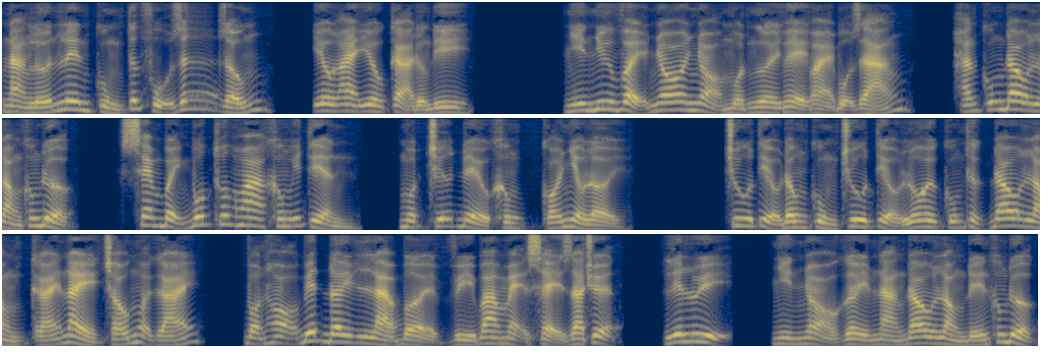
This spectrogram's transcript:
nàng lớn lên cùng tức phụ rất giống, yêu ai yêu cả đường đi. Nhìn như vậy nho nhỏ một người hề vải bộ dáng, hắn cũng đau lòng không được, xem bệnh bốc thuốc hoa không ít tiền, một chữ đều không có nhiều lời. Chu Tiểu Đông cùng Chu Tiểu Lôi cũng thực đau lòng cái này cháu ngoại gái, bọn họ biết đây là bởi vì ba mẹ xảy ra chuyện, liên lụy, nhìn nhỏ gầy nàng đau lòng đến không được,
